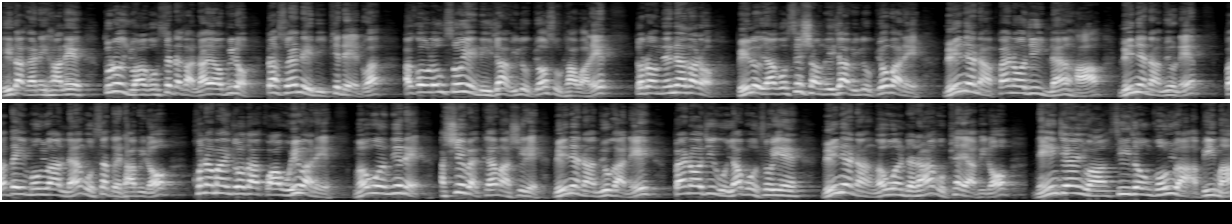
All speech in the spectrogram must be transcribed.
ဒေသခံတွေဟာလည်းသူတို့ရွာကိုစစ်တပ်ကလာရောက်ပြီးတော့တပ်ဆွဲနေပြီဖြစ်တဲ့အတွက်အကုန်လုံးစိုးရိမ်နေကြပြီလို့ပြောဆိုထားပါတယ် တော်တော်များများကတော့ဘေးလိုရာကိုစစ်ရှောင်နေကြပြီလို့ပြောပါတယ်လေးမျက်နှာပန်းတော်ကြီးလမ်းဟာလေးမျက်နှာမြို့နယ်ပသိမ်မုံရွာလမ်းကိုဆက်သွယ်ထားပြီးတော့ခုနမိုင်ကျော်သာကွာဝေးပါတယ်ငဝွန်မြင့်နဲ့အရှိဘက်ကမ်းမှာရှိတဲ့လေးမျက်နှာမြို့ကနေပန်းတော်ကြီးကိုရောက်ဖို့ဆိုရင်လေးမျက်နှာငဝွန်တရားကိုဖျက်ရပြီးတော့နင်းကျန်းရွာစီစုံကုန်းရွာအပြီးမှာ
